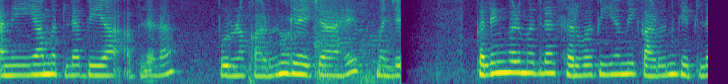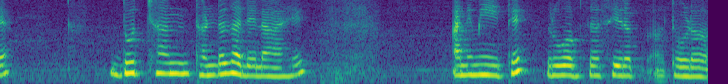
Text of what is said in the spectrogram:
आणि यामधल्या बिया आपल्याला पूर्ण काढून घ्यायच्या आहे म्हणजे कलिंगडमधल्या सर्व बिया मी काढून घेतल्या. दूध छान थंड झालेलं आहे. आणि मी इथे रुअबचा सिरप थोडं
